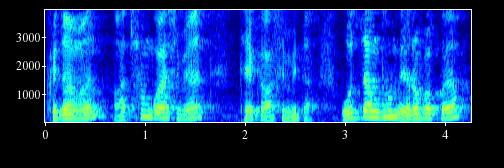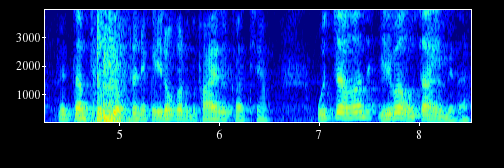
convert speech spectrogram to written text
그 점은, 어, 참고하시면 될 것 같습니다. 옷장도 한번 열어볼까요? 일단 볼 게 없으니까 이런 거라도 봐야 될 것 같아요. 옷장은 일반 옷장입니다.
